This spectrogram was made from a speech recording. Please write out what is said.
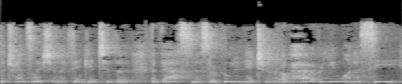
the translation, I think, into the, the vastness or Buddha nature or however you want to see.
